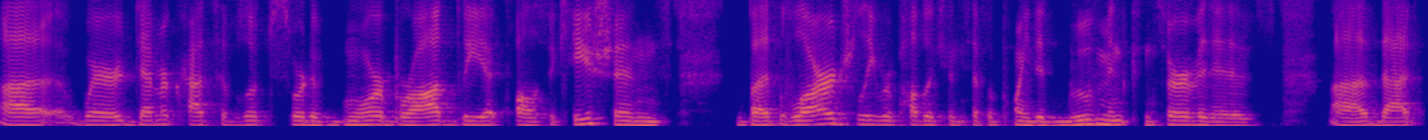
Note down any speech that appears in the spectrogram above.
uh, where Democrats have looked sort of more broadly at qualifications, but largely Republicans have appointed movement conservatives uh, that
